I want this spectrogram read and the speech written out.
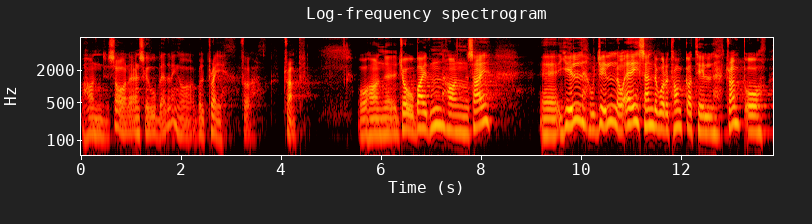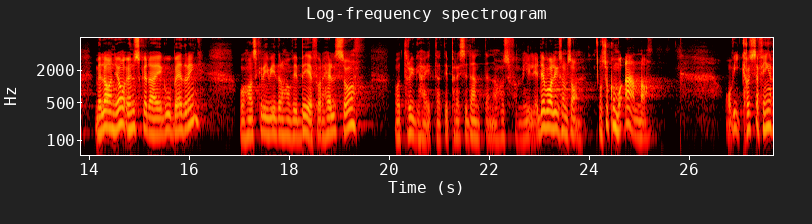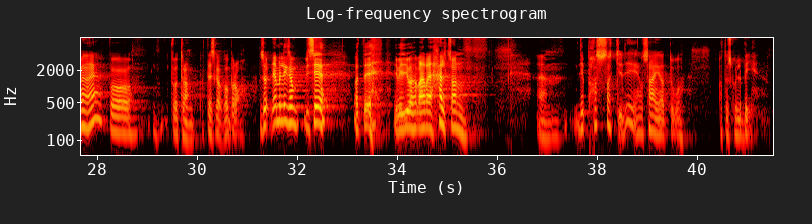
Han sa de ønsker god bedring og will pray for Trump. Og han, eh, Joe Biden han sier eh, Jill, og jeg sender våre tanker til Trump og Melania ønsker dem god bedring. Og Han skriver videre han vil be for helsa og tryggheten til presidenten og hans familie. Det var liksom sånn. Og så kommer Erna. Og vi krysser fingrene for, for Trump, at det skal gå bra. Så, ja, liksom, vi ser at det, det, vil jo være helt sånn um, Det passer ikke det å si at hun, at hun skulle be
